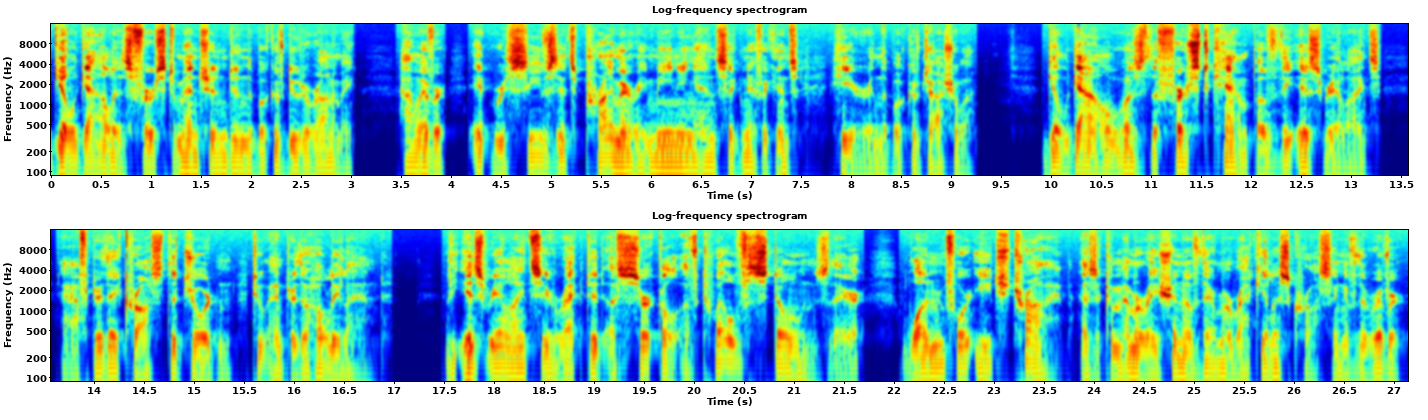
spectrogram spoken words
Gilgal is first mentioned in the book of Deuteronomy. However, it receives its primary meaning and significance here in the book of Joshua. Gilgal was the first camp of the Israelites after they crossed the Jordan to enter the Holy Land. The Israelites erected a circle of twelve stones there, one for each tribe, as a commemoration of their miraculous crossing of the river.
